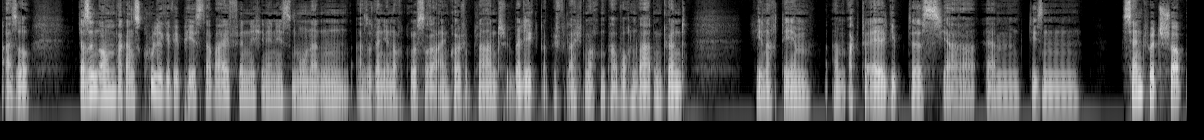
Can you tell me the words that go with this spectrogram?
Also da sind noch ein paar ganz coole GWPs dabei, finde ich, in den nächsten Monaten. Also wenn ihr noch größere Einkäufe plant, überlegt, ob ihr vielleicht noch ein paar Wochen warten könnt. Je nachdem. Ähm, aktuell gibt es ja ähm, diesen Sandwich Shop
